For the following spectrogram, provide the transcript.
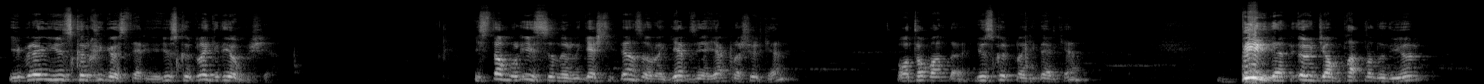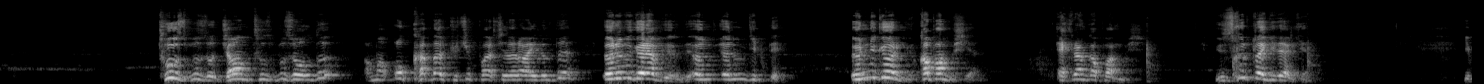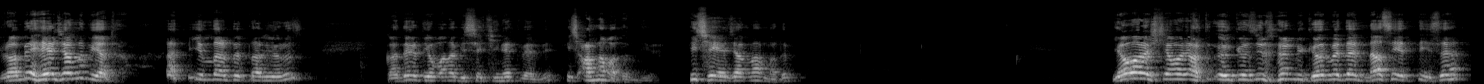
İbre 140'ı gösteriyor. 140'la gidiyormuş ya. İstanbul il sınırını geçtikten sonra Gebze'ye yaklaşırken otobanda 140'la giderken birden ön cam patladı diyor. Tuz buz, cam tuz buz oldu ama o kadar küçük parçalara ayrıldı. Önümü göremiyordu. Ön, önüm gitti. Önünü görmüyor. Kapanmış yani. Ekran kapanmış. 140'la giderken. İbrahim Bey heyecanlı bir adam. Yıllardır tanıyoruz. Kader diyor bana bir sekinet verdi. Hiç anlamadım diyor. Hiç heyecanlanmadım. Yavaş yavaş artık gözünün önünü görmeden nasıl ettiyse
